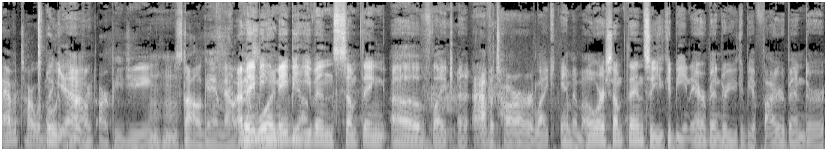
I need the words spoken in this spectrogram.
Avatar would make Oh, a perfect RPG style game now. And maybe would, maybe yeah. even something of like an avatar like MMO or something. So you could be an airbender, you could be a firebender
